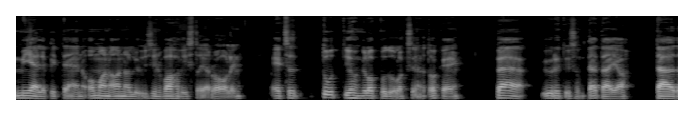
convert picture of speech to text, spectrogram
mielipiteen, oman analyysin vahvistajaroolin. Että sä tuut johonkin lopputulokseen, että okei, pääyritys on tätä ja tämä,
